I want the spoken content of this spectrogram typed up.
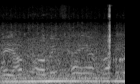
Hey, I'm, I'm in town.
